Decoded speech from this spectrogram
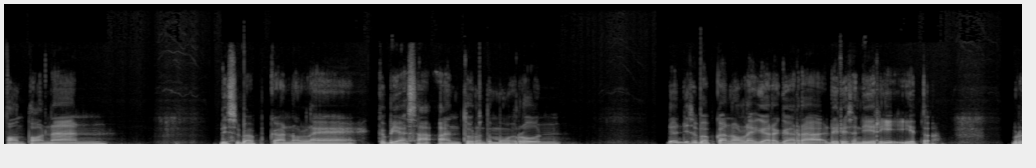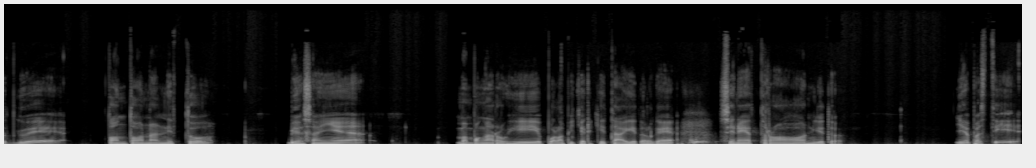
tontonan, disebabkan oleh kebiasaan turun temurun, dan disebabkan oleh gara-gara diri sendiri gitu. Menurut gue tontonan itu biasanya mempengaruhi pola pikir kita gitu loh kayak sinetron gitu. Ya pasti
